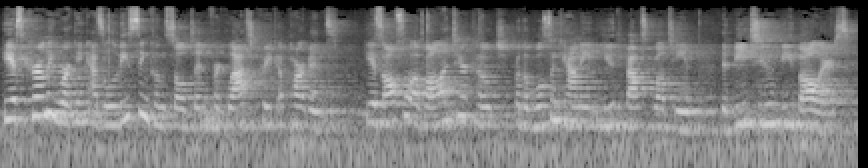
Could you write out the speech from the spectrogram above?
He is currently working as a leasing consultant for Glass Creek Apartments. He is also a volunteer coach for the Wilson County youth basketball team, the B2B Ballers.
